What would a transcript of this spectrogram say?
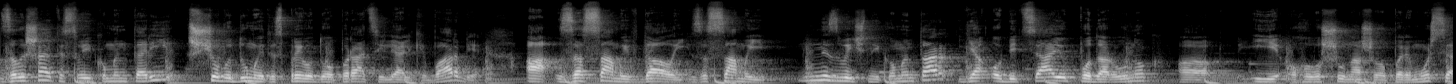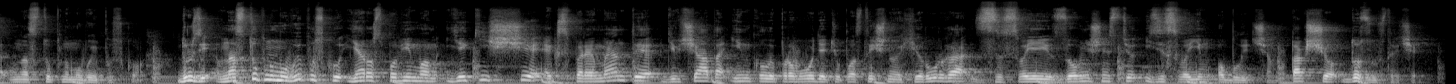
залишайте свої коментарі, що ви думаєте з приводу операції ляльки Барбі. А за самий вдалий, за самий незвичний коментар я обіцяю подарунок. І оголошу нашого переможця в наступному випуску. Друзі, в наступному випуску я розповім вам, які ще експерименти дівчата інколи проводять у пластичного хірурга з своєю зовнішністю і зі своїм обличчям. Так що до зустрічі!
